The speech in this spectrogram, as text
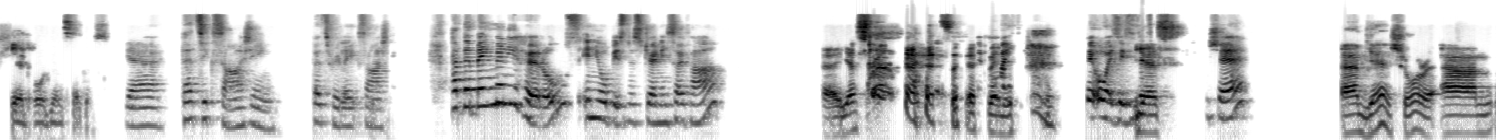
shared audience segments. Yeah, that's exciting. That's really exciting. Have there been many hurdles in your business journey so far? Uh, yes, there, always, there always is. Yes. Share. Um, yeah, sure. Um,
